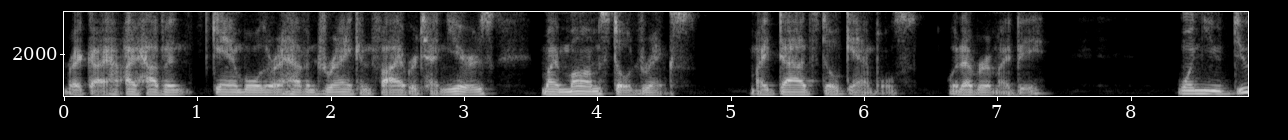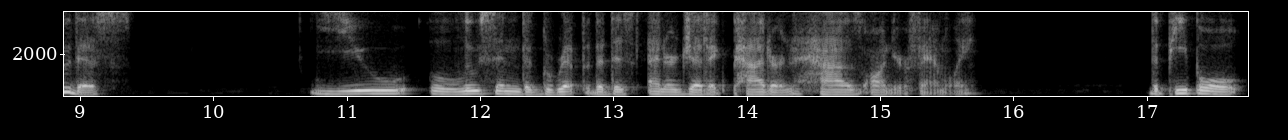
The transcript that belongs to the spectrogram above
Right? I, I haven't gambled or I haven't drank in five or ten years. My mom still drinks. My dad still gambles, whatever it might be. When you do this, you loosen the grip that this energetic pattern has on your family. The people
